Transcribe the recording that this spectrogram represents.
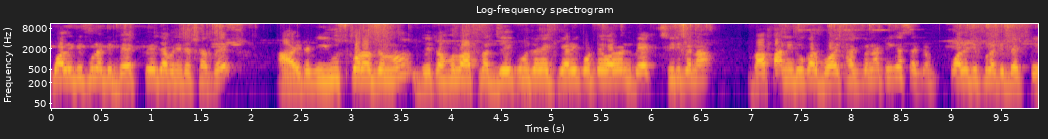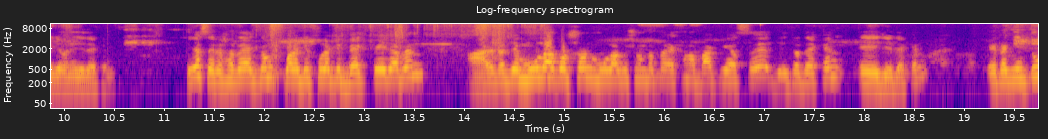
কোয়ালিটিফুল একটি ব্যাগ পেয়ে যাবেন এটার সাথে। আর এটাকে ইউজ করার জন্য যেটা হলো আপনার যে কোনো জায়গায় ক্যারি করতে পারবেন ব্যাগ ছিঁড়বে না বা পানি ঢোকার ভয় থাকবে না, ঠিক আছে? একটা কোয়ালিটিফুল একটি ব্যাগ পেয়ে যাবেন, এই যে দেখেন। ঠিক আছে? এটার সাথে একদম কোয়ালিটিফুল একটি ব্যাগ পেয়ে যাবেন। আর এটা যে মূল আকর্ষণ, মূল আকর্ষণটা তো এখনও বাকি আছে, যেটা দেখেন, এই যে দেখেন, এটা কিন্তু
